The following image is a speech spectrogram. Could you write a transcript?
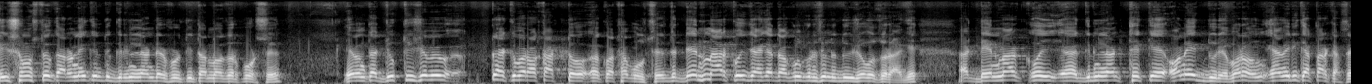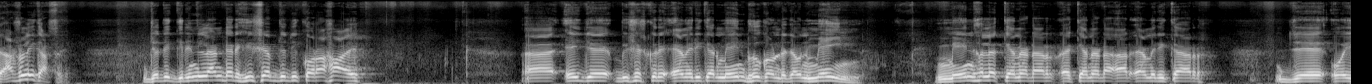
এই সমস্ত কারণেই কিন্তু গ্রিনল্যান্ডের প্রতি তার নজর পড়ছে এবং তার যুক্তি হিসেবে তো একেবারে অকাট্য কথা বলছে যে ডেনমার্ক ওই জায়গা দখল করেছিল দুইশো বছর আগে। আর ডেনমার্ক ওই গ্রিনল্যান্ড থেকে অনেক দূরে, বরং আমেরিকা তার কাছে, আসলেই কাছে। যদি গ্রিনল্যান্ডের হিসেব যদি করা হয় এই যে বিশেষ করে আমেরিকার মেইন ভূখণ্ড, যেমন মেইন মেইন হলো ক্যানাডার ক্যানাডা আর আমেরিকার যে ওই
